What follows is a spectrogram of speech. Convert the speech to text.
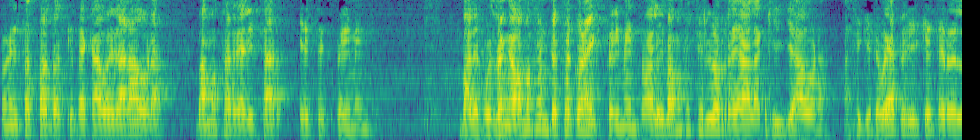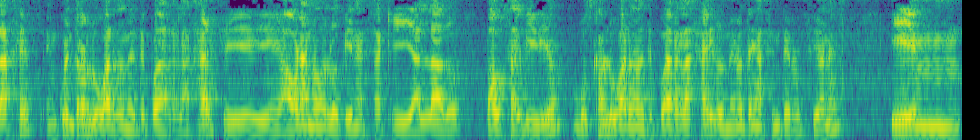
con estas pautas que te acabo de dar ahora, vamos a realizar este experimento. Vale, pues venga, vamos a empezar con el experimento, ¿vale? Y vamos a hacerlo real, aquí y ahora. Así que te voy a pedir que te relajes, encuentra un lugar donde te puedas relajar. Si ahora no lo tienes aquí al lado, pausa el vídeo, busca un lugar donde te puedas relajar y donde no tengas interrupciones. Y mm,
